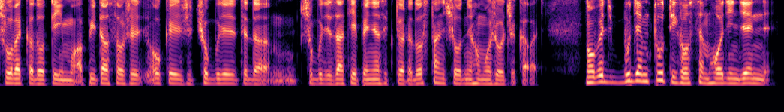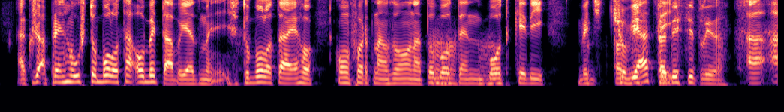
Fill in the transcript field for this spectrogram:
človeka do týmu a pýtal sa ho, že, OK, že čo bude teda, čo bude za tie peniaze, ktoré dostane, čo od neho môže očakávať. No veď budem tu tých 8 hodín denne. Akože, a pre neho už to bolo tá obeta viac menej, že to bolo tá jeho komfortná zóna, to aha, bol ten aha. bod, kedy, veď čo tá, viacej. Tá disciplína. A, a,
